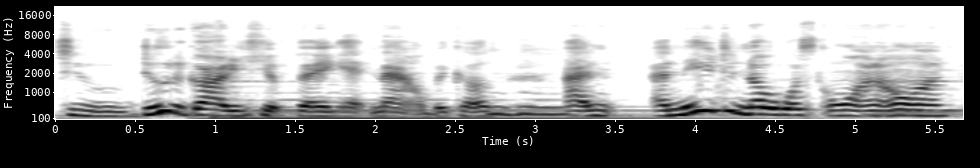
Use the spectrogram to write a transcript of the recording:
to do the guardianship thing at now because Mhm. I I need to know what's going on.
